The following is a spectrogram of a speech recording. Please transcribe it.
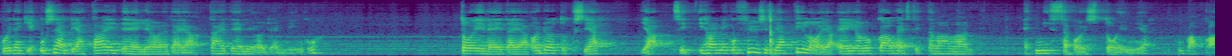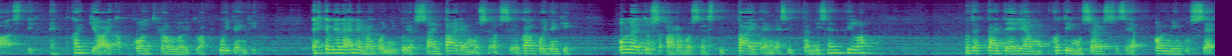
kuitenkin useampia taiteilijoita ja taiteilijoiden niin kuin toiveita ja odotuksia. Ja sitten ihan niin kuin fyysisiä tiloja ei ollut kauheasti tavallaan, että missä voisi toimia niin kuin vapaasti. Et kaikki on aika kontrolloitua kuitenkin. Ehkä vielä enemmän kuin, niin kuin jossain taidemuseossa, joka on kuitenkin oletusarvoisesti taiteen esittämisen tila. Mutta taiteilijan kotimuseossa se on niin kuin se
